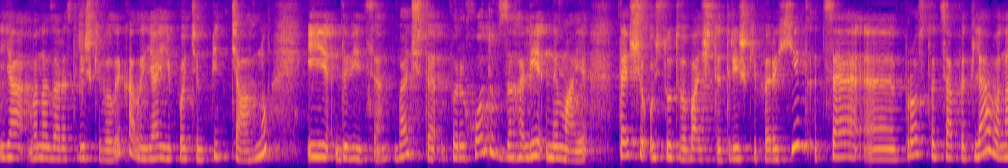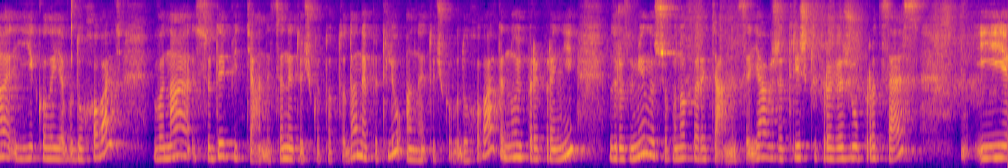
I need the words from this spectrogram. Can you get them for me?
Я, вона зараз трішки велика, але я її потім підтягну. І дивіться, бачите, переходу взагалі немає. Те, що ось тут ви бачите трішки перехід, це е, просто ця петля, вона її, коли я буду ховати, вона сюди підтягнеться. Ниточку, тобто да, не петлю, а ниточку буду ховати. Ну і при прянні зрозуміло, що воно перетягнеться. Я вже трішки пров'яжу процес. І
